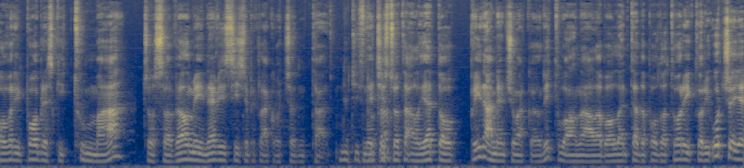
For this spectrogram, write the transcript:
hovorí po obrezky tu má, čo sa veľmi nevystíčne pekla ako čo, tá Nečistota. nečistota, ale je to prinámenčom ako rituálna, alebo len teda podľa ktorý určuje,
